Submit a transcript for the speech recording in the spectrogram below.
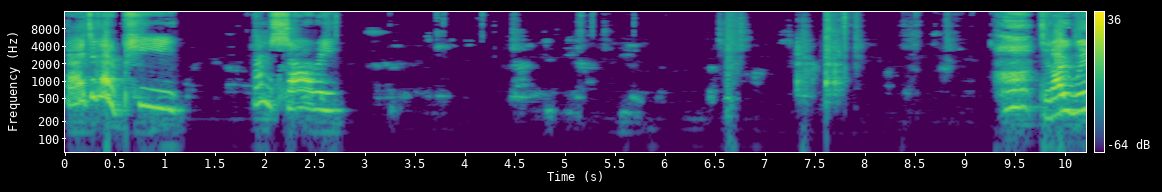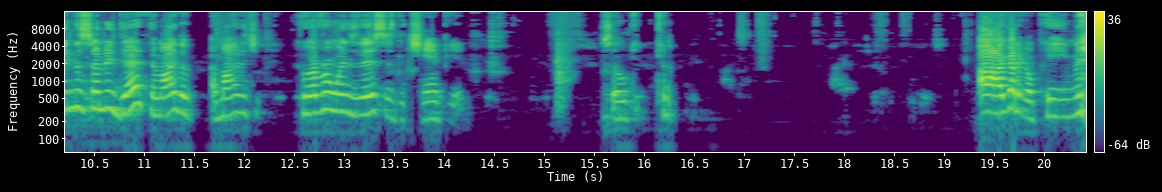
Guys, I gotta pee. I'm sorry. Did I win the sudden death? Am I the am I the whoever wins this is the champion. So can Ah, I gotta go pee, man.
